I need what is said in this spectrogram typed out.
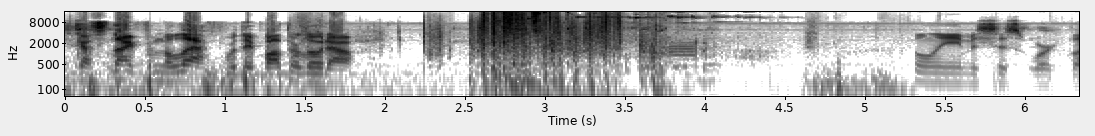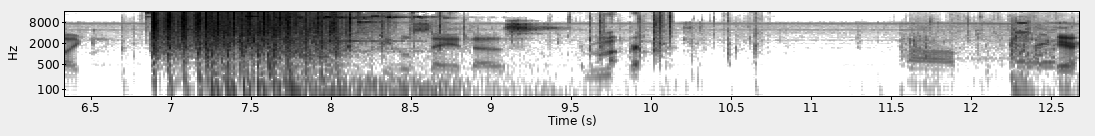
He got sniped from the left where they bought their loadout. If only aim assist worked like people say it does. Uh, Here.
